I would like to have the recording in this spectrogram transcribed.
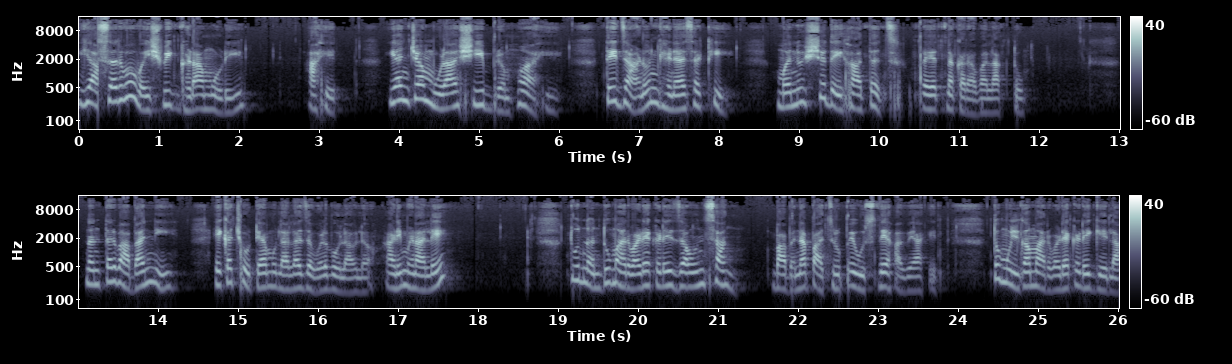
या सर्व वैश्विक घडामोडी आहेत. यांच्या मुळाशी ब्रह्म आहे. ते जाणून घेण्यासाठी मनुष्य देहातच प्रयत्न करावा लागतो. नंतर बाबांनी एका छोट्या मुलाला जवळ बोलावलं आणि म्हणाले तू नंदू मारवाड्याकडे जाऊन सांग. बाबांना पाच रुपये उसने हवे आहेत. तो मुलगा मारवाड्याकडे गेला.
